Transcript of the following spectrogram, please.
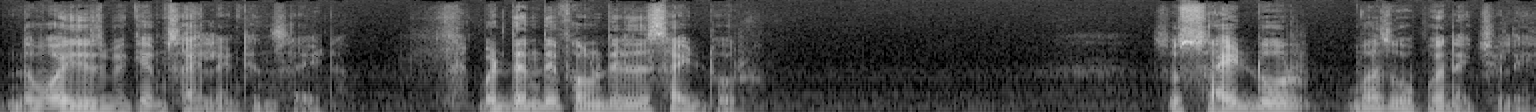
The voices became silent inside. But then they found there is a side door. So side door was open actually.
